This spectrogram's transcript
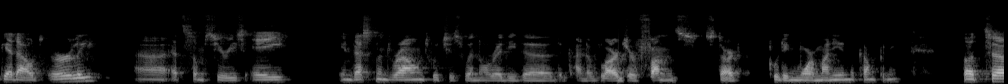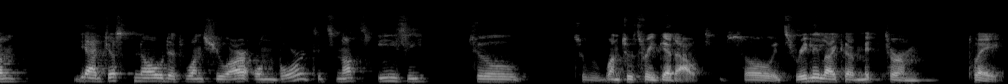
get out early uh, at some Series A investment round, which is when already the, the kind of larger funds start putting more money in the company. But um, yeah, just know that once you are on board, it's not easy to to one, two, three, get out. So it's really like a midterm play.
